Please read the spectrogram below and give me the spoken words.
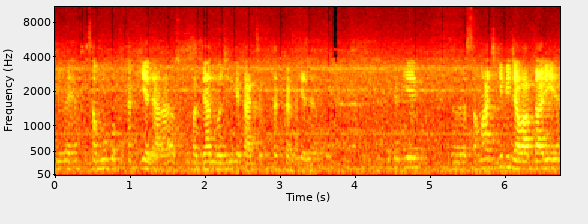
कि हैं तो समूह को पृथक किया जा रहा है, उसको मध्यान्ह भोजन के कार्य से पृथक कर दिया जाए लेकिन ये समाज की भी जवाबदारी है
